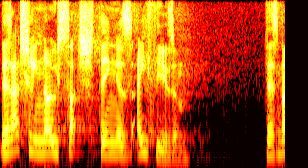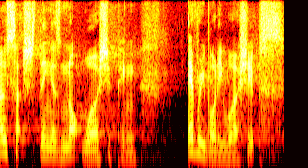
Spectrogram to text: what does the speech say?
there's actually no such thing as atheism. There's no such thing as not worshipping. Everybody worships.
